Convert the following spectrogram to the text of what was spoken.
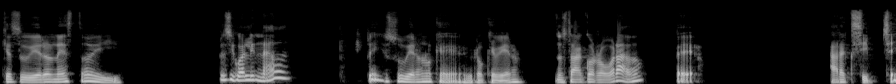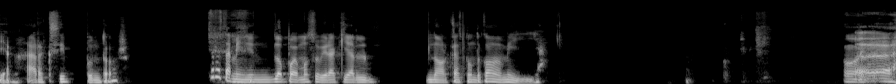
que subieron esto y pues igual y nada. Ellos subieron lo que, lo que vieron. No estaba corroborado, pero Arxip se llama, arxip.org. Pero también lo podemos subir aquí al norcas.com y ya. Ah,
